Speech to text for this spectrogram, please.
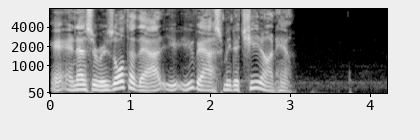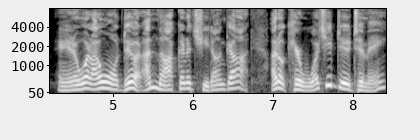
And as a result of that, you've asked me to cheat on him. And you know what? I won't do it. I'm not going to cheat on God. I don't care what you do to me,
